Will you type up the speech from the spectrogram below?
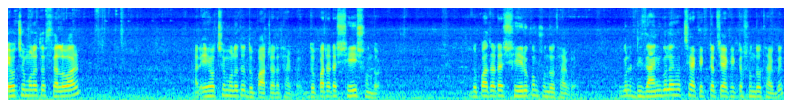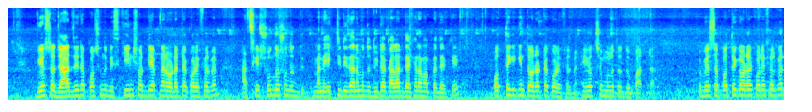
এ হচ্ছে মূলত সালোয়ার, আর এ হচ্ছে মূলত দুপাটাটা থাকবে। দুপাটাটা সেই সুন্দর। দুপাটাটা সেই রকম সুন্দর থাকবে। এগুলো ডিজাইনগুলো হচ্ছে এক একটা চেয়ে এক একটা সুন্দর থাকবে। বিয়সটা যার যেটা পছন্দ স্ক্রিনশট দিয়ে আপনার অর্ডারটা করে ফেলবেন। আজকে সুন্দর সুন্দর মানে একটি ডিজাইনের মধ্যে দুইটা কালার দেখালাম আপনাদেরকে। প্রত্যেকে কিন্তু অর্ডারটা করে ফেলবেন। এই হচ্ছে মূলত দুপাটটা। তো বিয়সটা প্রত্যেকে অর্ডার করে ফেলবেন।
